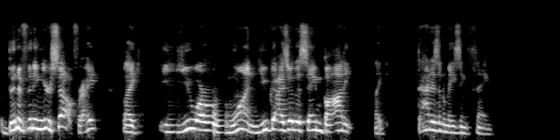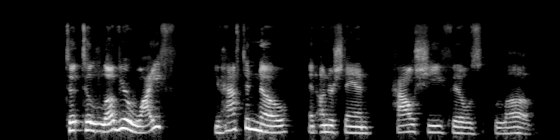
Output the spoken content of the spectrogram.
benefiting yourself, right? Like you are one, you guys are the same body. Like that is an amazing thing. To to love your wife, you have to know and understand how she feels loved.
